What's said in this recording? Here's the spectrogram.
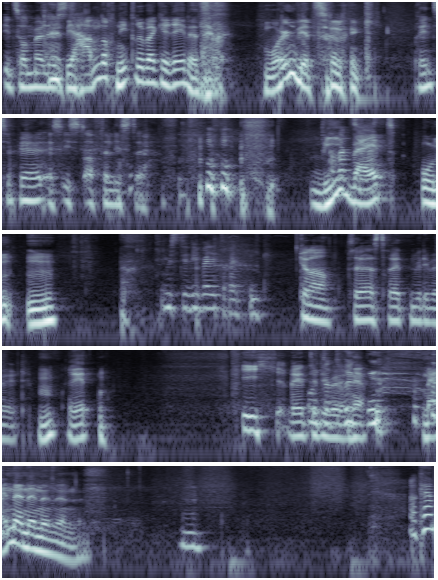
It's on my list. Wir haben noch nie drüber geredet. wollen wir zurück? Prinzipiell, es ist auf der Liste. Wie Aber weit unten Müsst ihr die Welt retten. Genau, zuerst retten wir die Welt. hm, retten? Ich rette die Welt. Nein, nein, nein, nein, nein. nein. Okay.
